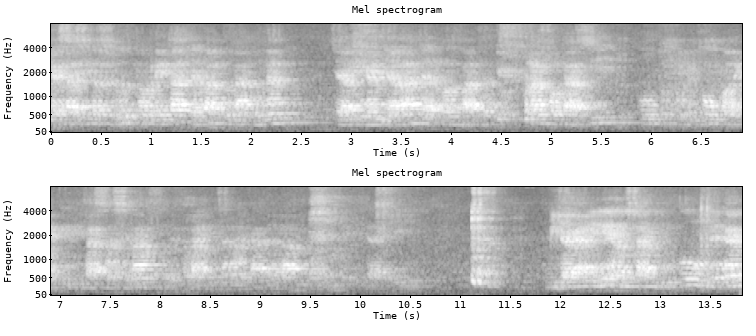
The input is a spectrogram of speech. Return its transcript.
investasi tersebut pemerintah dapat pembangunan jaringan jalan dan transportasi untuk konektivitas nasional seperti telah dicanangkan dalam Kebijakan ini harus didukung dengan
